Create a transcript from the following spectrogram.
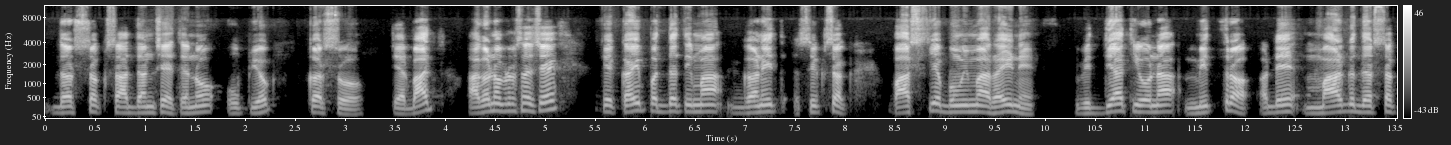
દર્શક સાધન છે, તેનો ઉપયોગ કરશો. ત્યારબાદ આગળનો પ્રશ્ન છે કે કઈ પદ્ધતિમાં ગણિત શિક્ષક પાર્શ્ય ભૂમિમાં રહીને વિદ્યાર્થીઓના મિત્ર અને માર્ગદર્શક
